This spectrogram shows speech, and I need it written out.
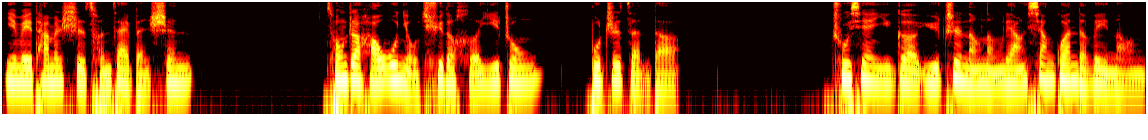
因为它们是存在本身。从这毫无扭曲的合一中，不知怎的出现一个与智能能量相关的未能。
